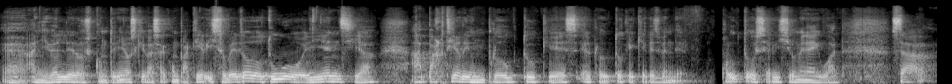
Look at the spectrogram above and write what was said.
eh, a nivel de los contenidos que vas a compartir y sobre todo tu audiencia a partir de un producto que es el producto que quieres vender. Producto o servicio me da igual. O sea,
